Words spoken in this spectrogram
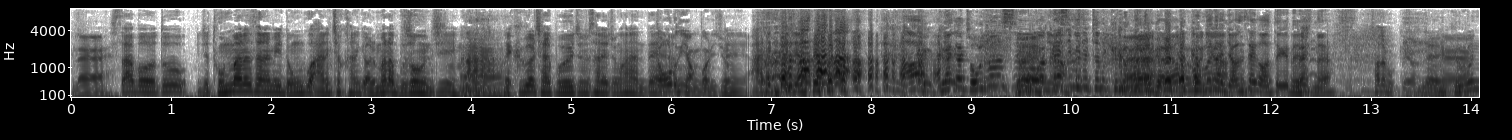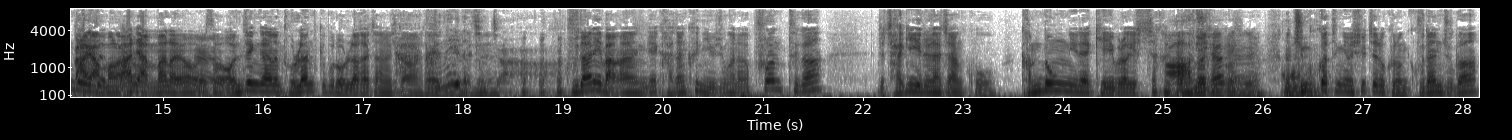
네. 사버도 이제 돈 많은 사람이 농구 아는 척하는 게 얼마나 무서운지. 아. 네, 그걸 잘 보여주는 사례 중 하나인데. 떠오르는 연건이죠. 네, 아직까지는 아, 그, 약간 조존스와 크리스 미들턴의 그 느낌인가요? 그분은 연세가 어떻게 되시나요? 찾아볼게요. 네, 그분도 나이 안 많아요. 많이 안 많아요. 네. 그래서 언젠가는 돌란급으로 올라가지 않을까. 생각이 큰일이다. 네. 진짜. 구단이 망하는 게 가장 큰 이유 중 하나가 프런트가 이제 자기 일을 하지 않고 감독 일에 개입을 하기 시작할 때 아, 무너지는. 거예요. 그러니까 어. 중국 같은 경우 실제로 그런 게 구단주가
